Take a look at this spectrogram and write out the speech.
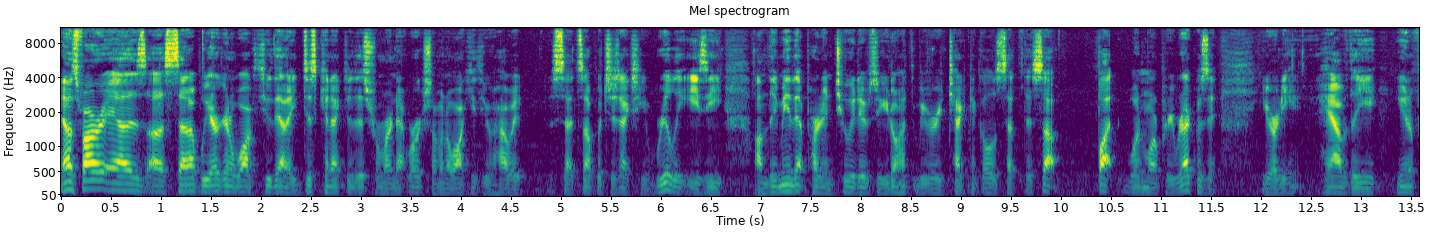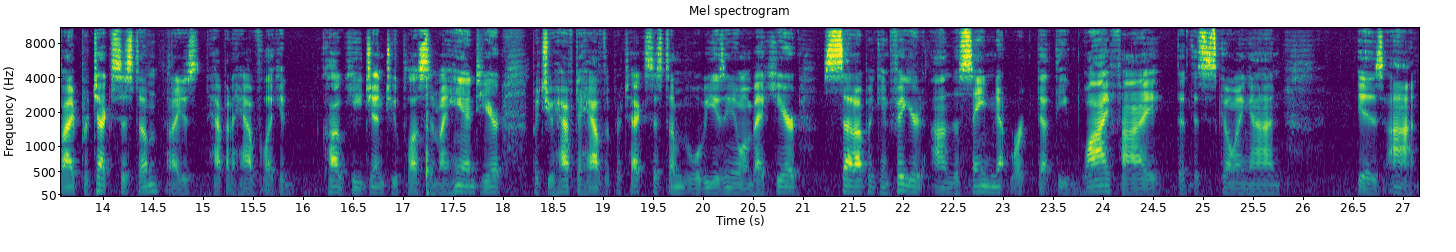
Now, as far as uh, setup, we are going to walk through that. I disconnected this from our network, so I'm going to walk you through how it sets up, which is actually really easy. Um, they made that part intuitive, so you don't have to be very technical to set this up. But one more prerequisite, you already have the UniFi Protect system. I just happen to have like a Cloud Key Gen 2 Plus in my hand here, but you have to have the Protect system. We'll be using the one back here, set up and configured on the same network that the Wi-Fi that this is going on is on.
